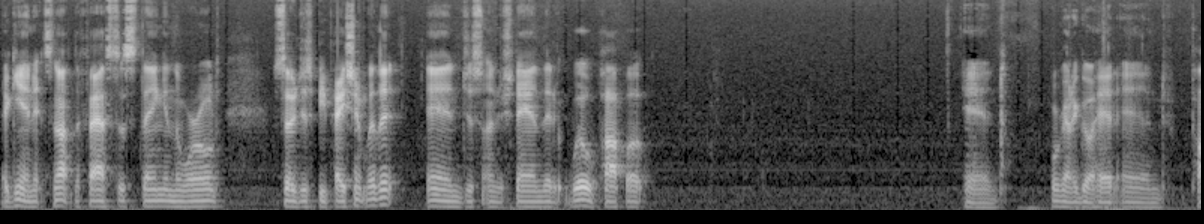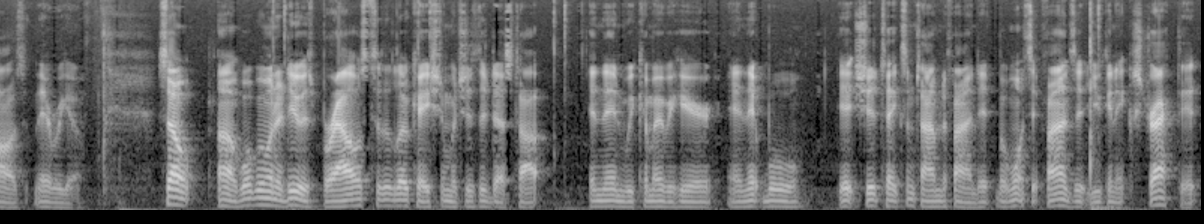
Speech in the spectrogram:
Again, it's not the fastest thing in the world, so just be patient with it and just understand that it will pop up. And we're going to go ahead and pause. There we go. So uh, what we want to do is browse to the location, which is the desktop, and then we come over here and it will, it should take some time to find it, but once it finds it, you can extract it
